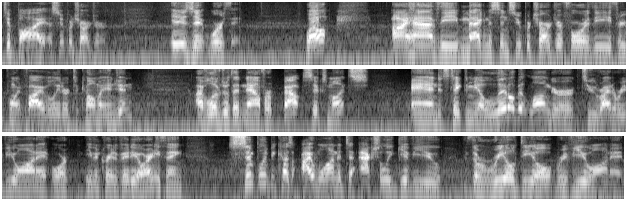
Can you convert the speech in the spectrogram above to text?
to buy a supercharger. Is it worth it? Well, I have the Magnuson supercharger for the 3.5 liter Tacoma engine. I've lived with it now for about six months, and it's taken me a little bit longer to write a review on it or even create a video or anything, simply because I wanted to actually give you the real deal review on it,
